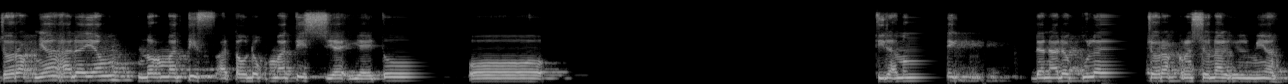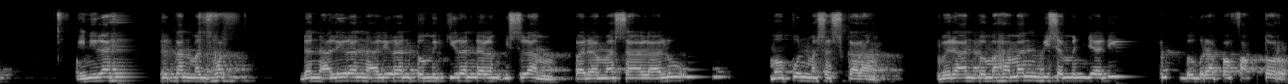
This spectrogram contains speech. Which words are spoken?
Coraknya ada yang normatif atau dogmatis ya, yaitu oh, tidak mengetik dan ada pula corak rasional ilmiah. Inilah yang mazhab dan aliran-aliran pemikiran dalam Islam pada masa lalu maupun masa sekarang. Perbedaan pemahaman bisa menjadi beberapa faktor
